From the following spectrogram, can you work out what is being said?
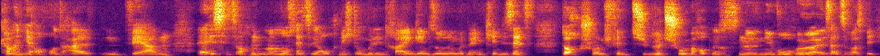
kann man hier auch unterhalten werden. Er ist jetzt auch, man muss jetzt ja auch nicht unbedingt reingehen, so nur mit den Kind ist jetzt doch schon, ich finde, würde schon behaupten, dass es ein Niveau höher ist als sowas wie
